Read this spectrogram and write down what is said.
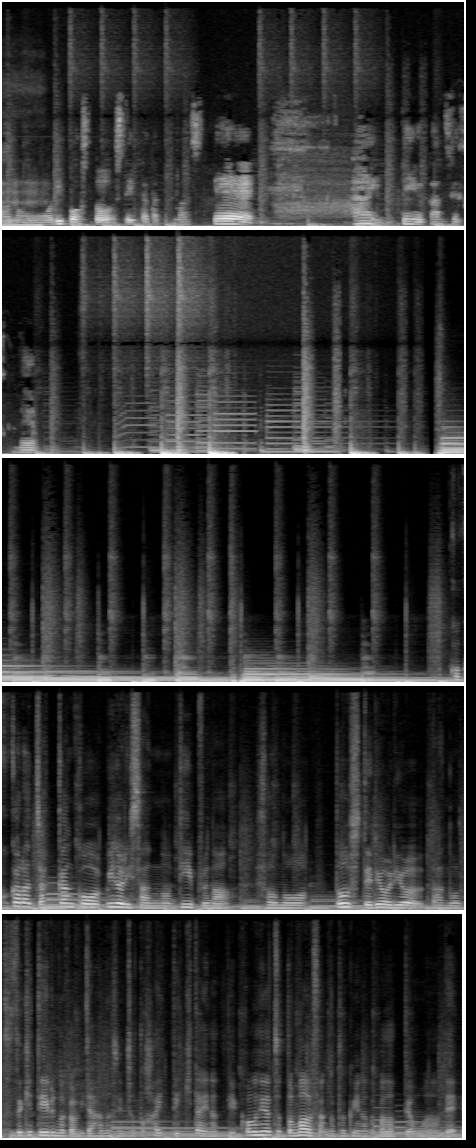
あの、リポストしていただきまして、はい、っていう感じですかね。ここから若干こうみどりさんのディープなそのどうして料理をあの続けているのかみたいな話にちょっと入っていきたいなっていうこの辺はちょっとマウさんが得意なのかなって思うので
